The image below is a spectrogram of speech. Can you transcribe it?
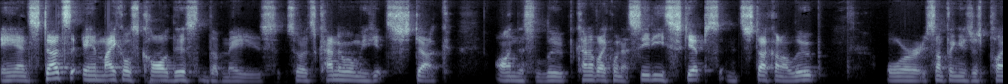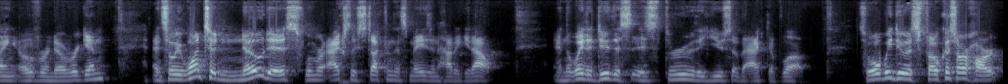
And Stutz and Michels call this the maze. So it's kind of when we get stuck on this loop, kind of like when a CD skips and it's stuck on a loop or something is just playing over and over again. And so we want to notice when we're actually stuck in this maze and how to get out. And the way to do this is through the use of active love. So what we do is focus our heart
